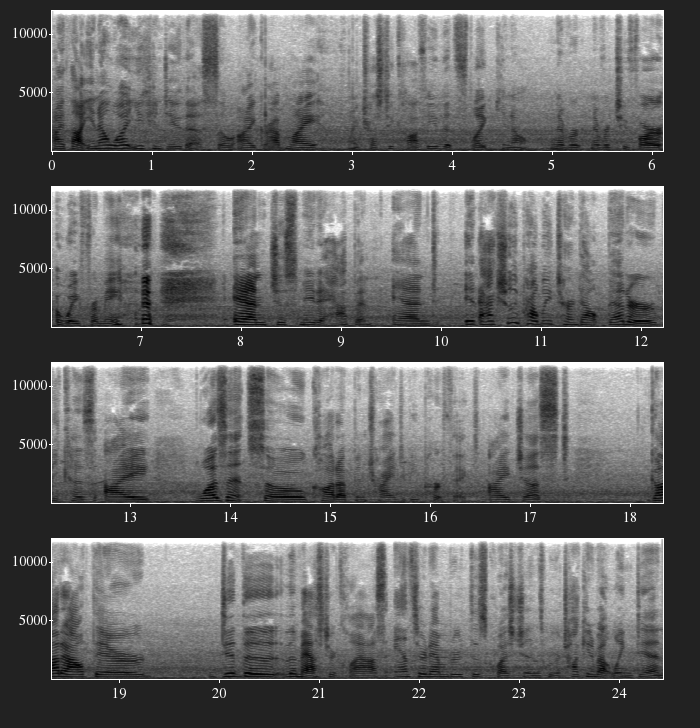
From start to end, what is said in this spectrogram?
I thought you know what? You can do this. So I grabbed my my trusty coffee that's like you know never never too far away from me and just made it happen. And it actually probably turned out better because I wasn't so caught up in trying to be perfect. I just got out there, did the, the master class, answered Amruta's questions. We were talking about LinkedIn,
